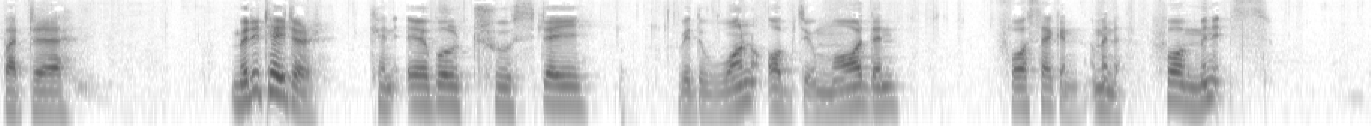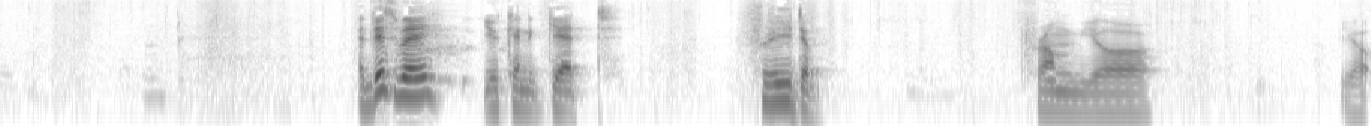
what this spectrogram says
But uh, meditator can able to stay with one object more than four seconds. I mean, four minutes. And this way, you can get freedom from your your,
